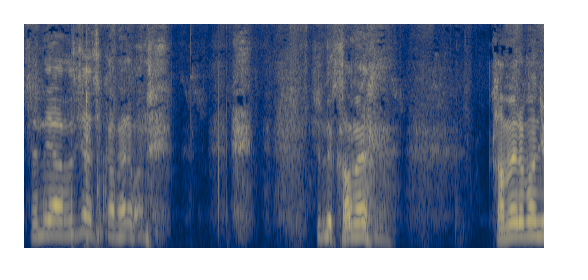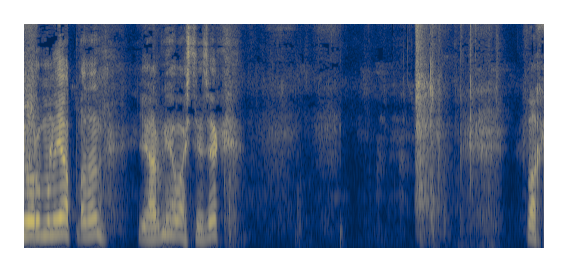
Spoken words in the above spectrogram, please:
Sen de yardımcı aç kameraman. Şimdi kamer kameraman yorumunu yapmadan yarmaya başlayacak. Bak.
